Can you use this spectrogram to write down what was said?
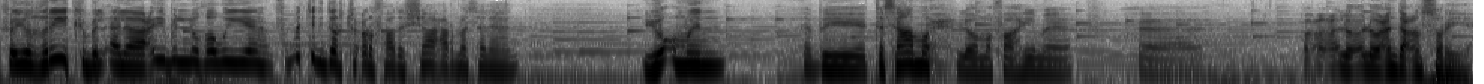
فيغريك بالألاعيب اللغوية فما تقدر تعرف هذا الشاعر مثلا يؤمن بالتسامح لو مفاهيمه آه، لو, عنده عنصرية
